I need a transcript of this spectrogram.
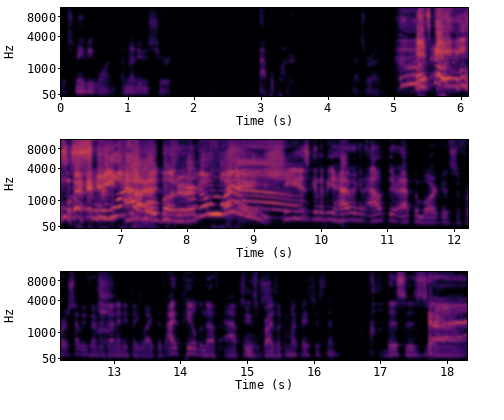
let's. Maybe one. I'm not even sure. Apple butter. That's right. it's Amy's sweet What apple heck? butter. No way! She is going to be having it out there at the market. It's the first time we've ever done anything like this. I've peeled enough apples. See the surprised look on my face just then? This is. Uh,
